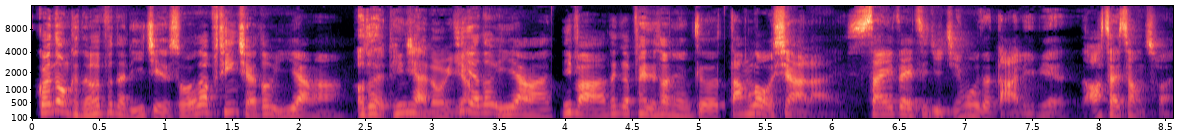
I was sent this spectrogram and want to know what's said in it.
观众可能会不能理解说，说那听起来都一样啊。哦，对，听起来都一样，听起来都一样啊。你把那个《配的少年》歌 download 下来，塞在自己节目的档里面，然后再上传，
